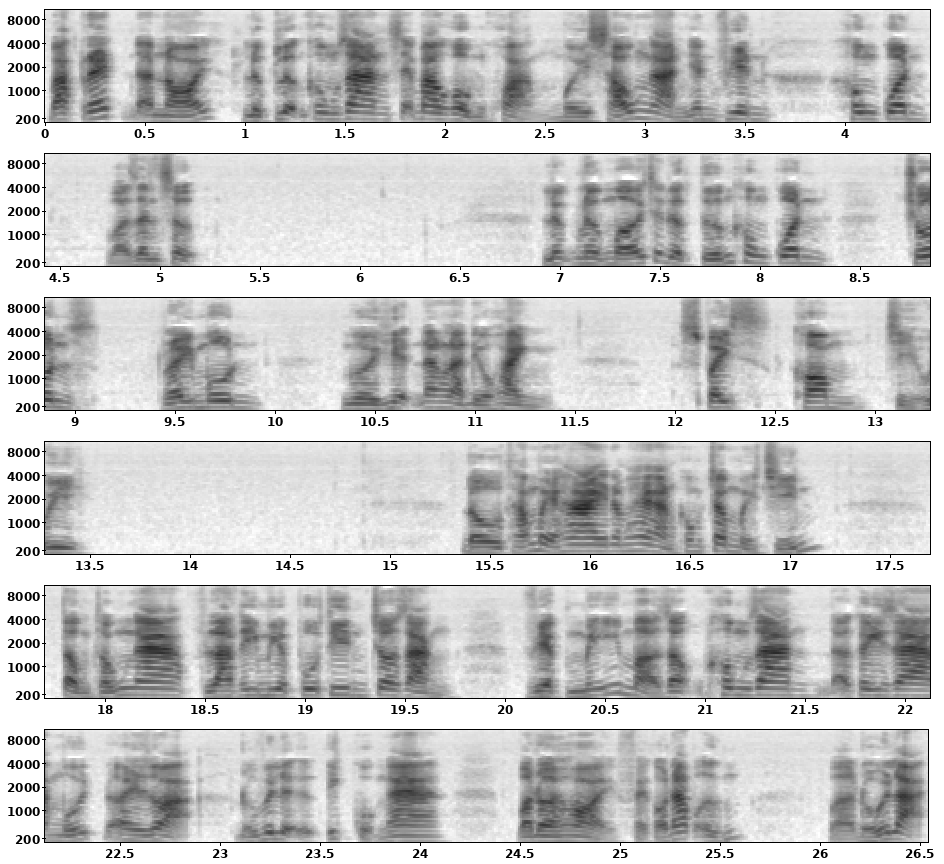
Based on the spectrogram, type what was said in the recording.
Barrett đã nói lực lượng không gian sẽ bao gồm khoảng 16.000 nhân viên không quân và dân sự. Lực lượng mới sẽ được tướng không quân John Raymond, người hiện đang là điều hành Spacecom chỉ huy. Đầu tháng 12 năm 2019, Tổng thống Nga Vladimir Putin cho rằng việc Mỹ mở rộng không gian đã gây ra mối đe dọa đối với lợi ích của Nga và đòi hỏi phải có đáp ứng và đối lại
